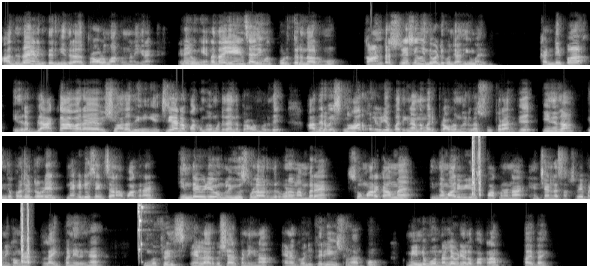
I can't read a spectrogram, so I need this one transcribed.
அதுதான் எனக்கு தெரிஞ்சு இதில் அது ப்ராப்ளமாக இருக்கும்னு நினைக்கிறேன். ஏன்னா இவங்க என்னதான் ஏன்ஸ் அதிகமாக கொடுத்துருந்தாலும் கான்ட்ராஸ்ட் ரேஷியோ இந்த வாட்டி கொஞ்சம் அதிகமாக இருக்கு. கண்டிப்பாக இதில் பிளாக்காக வர விஷயம் அதாவது நீங்கள் ஹெச்டிஆரில் பார்க்கும்போது மட்டும் தான் இந்த ப்ராப்ளம் வருது. அதர்வைஸ் நார்மல் வீடியோ பார்த்தீங்கன்னா அந்த மாதிரி ப்ராப்ளம் வரல. சூப்பராக இருக்குது இதுதான் இந்த ப்ரொஜெக்டோடைய நெகட்டிவ் சைட்ஸா நான் பார்க்குறேன். இந்த வீடியோ உங்களுக்கு யூஸ்ஃபுல்லாக இருந்திருக்கும் நான் நம்புகிறேன் ஸோ மறக்காமல் இந்த மாதிரி வீடியோஸ் பார்க்கணுன்னா என் சேனலை சப்ஸ்கிரைப் பண்ணிக்கோங்க. லைக் பண்ணிடுங்க உங்கள் ஃப்ரெண்ட்ஸ் எல்லாருக்கும் ஷேர் பண்ணிங்கன்னா எனக்கு கொஞ்சம் பெரிய யூஸ்ஃபுல்லாக இருக்கும். மீண்டும் ஒரு நல்ல வீடியோவில் பார்க்கலாம். By by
